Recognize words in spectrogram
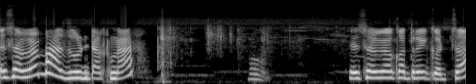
हे सगळं भाजून टाकणार. हो. हे सगळं कचरा इकडचं.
